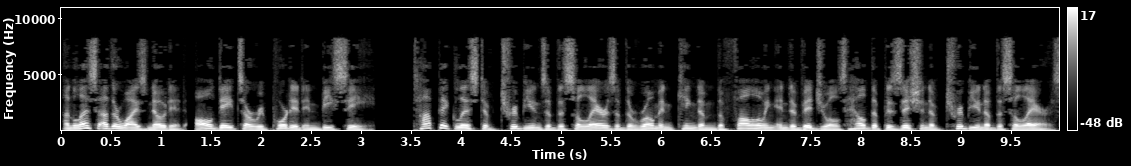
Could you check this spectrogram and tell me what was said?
Unless otherwise noted, all dates are reported in BC. Topic list of tribunes of the Celeres of the Roman Kingdom The following individuals held the position of tribune of the Celeres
